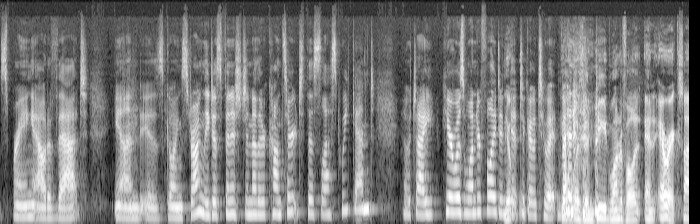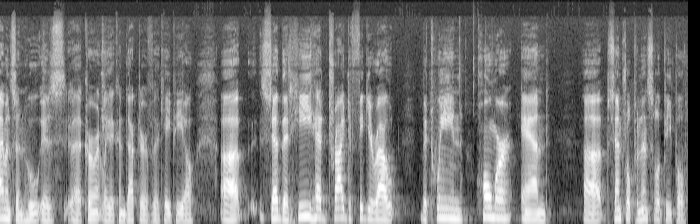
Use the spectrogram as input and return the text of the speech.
sprang out of that and is going strong. They just finished another concert this last weekend, which I hear was wonderful. I didn't It get to go to it, but It was indeed wonderful. And Eric Simonson, who is uh, currently the conductor of the KPO, uh, said that he had tried to figure out between Homer and uh, Central Peninsula people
